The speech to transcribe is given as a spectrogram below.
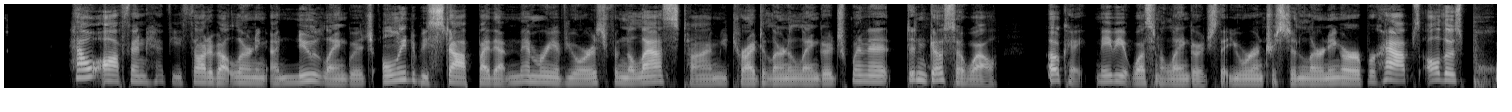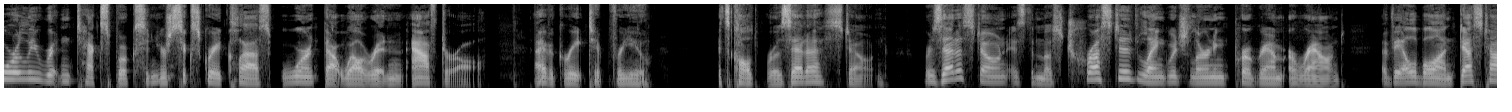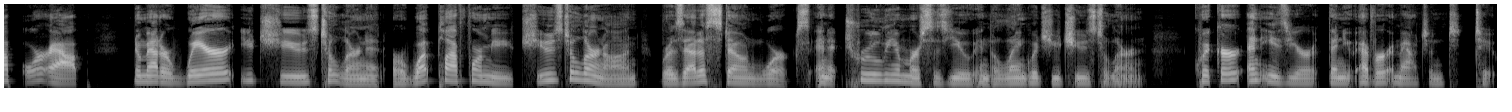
How often have you thought about learning a new language only to be stopped by that memory of yours from the last time you tried to learn a language when it didn't go so well? Okay, maybe it wasn't a language that you were interested in learning, or perhaps all those poorly written textbooks in your sixth grade class weren't that well written after all. I have a great tip for you. It's called Rosetta Stone. Rosetta Stone is the most trusted language learning program around, available on desktop or app no matter where you choose to learn it or what platform you choose to learn on, Rosetta Stone works and it truly immerses you in the language you choose to learn, quicker and easier than you ever imagined to.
